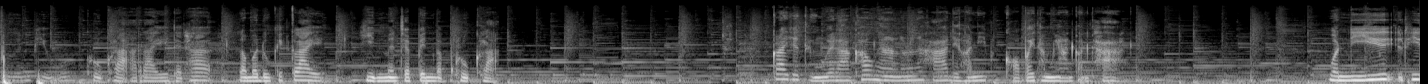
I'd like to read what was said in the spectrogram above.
พื้นผิวขรุขระอะไร แต่ถ้าเรามาดูใกล้ๆ หินมันจะเป็นแบบขรุขระใกล้จะถึงเวลาเข้างานแล้วนะคะ เดี๋ยวฮันนี่ขอไปทำงานก่อนค่ะ วันนี้ที่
